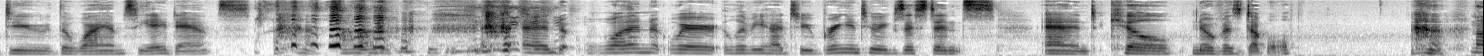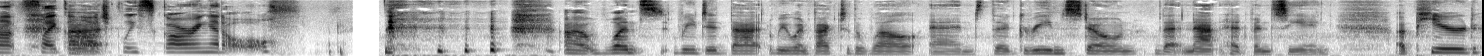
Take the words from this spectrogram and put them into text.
do the YMCA dance, um, and one where Livy had to bring into existence and kill Nova's double. Not psychologically uh, scarring at all. uh, once we did that, we went back to the well, and the green stone that Nat had been seeing appeared,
